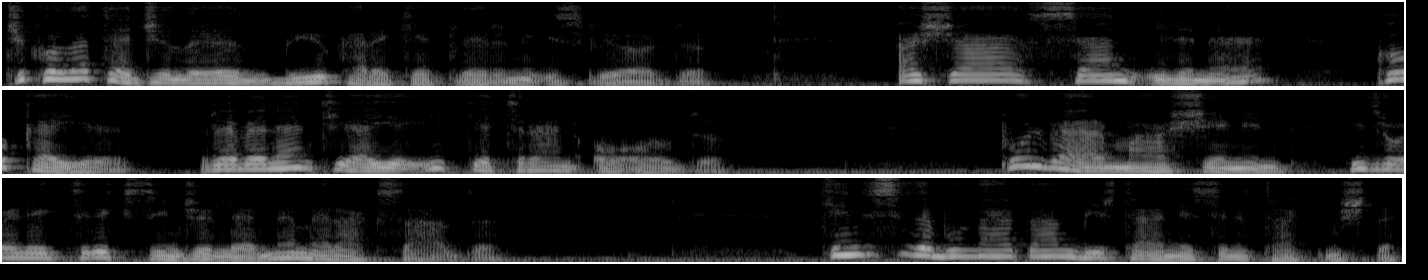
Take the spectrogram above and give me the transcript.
Çikolatacılığın büyük hareketlerini izliyordu. Aşağı Sen iline Koka'yı, Revelentia'yı ilk getiren o oldu. Pulver Marşe'nin hidroelektrik zincirlerine merak saldı. Kendisi de bunlardan bir tanesini takmıştı.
